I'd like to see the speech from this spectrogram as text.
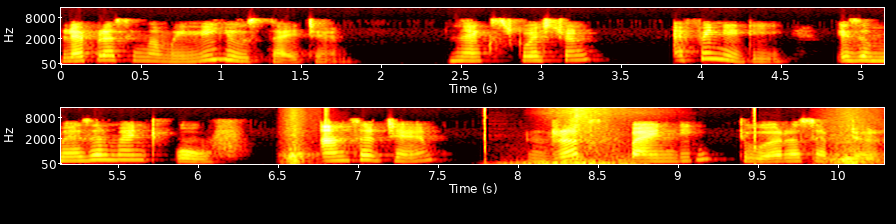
લેપ્રસીમાં મેઇનલી યુઝ થાય છે. Next question affinity is a measurement of answer છે drugs binding to a receptor.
